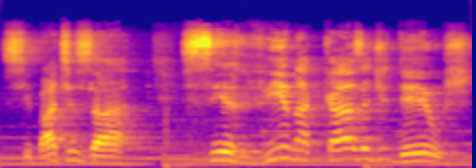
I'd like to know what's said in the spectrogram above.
se batizar, servir na casa de Deus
